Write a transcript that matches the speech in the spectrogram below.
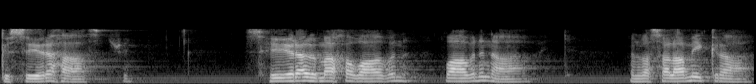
gesere haastje. Sera u macha waven, waven en avond, en was salamikra,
